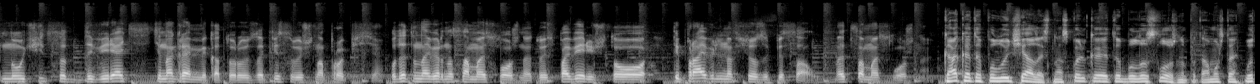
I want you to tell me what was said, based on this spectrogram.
научиться доверять стенограмме, которую записываешь на прописи. Вот это, наверное, самое сложное. То есть поверить, что ты правильно все записал. Это самое сложное. Как это получалось? Насколько это было сложно? Потому что вот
